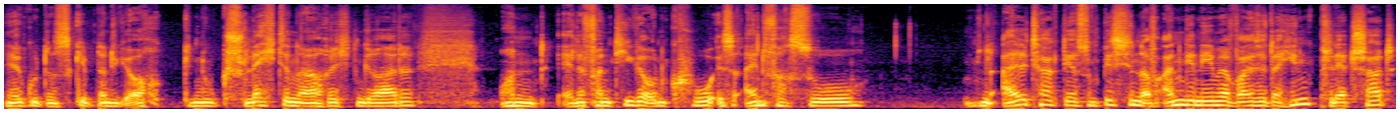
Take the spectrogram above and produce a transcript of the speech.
ja gut, es gibt natürlich auch genug schlechte Nachrichten gerade. Und Elefantiger und Co. ist einfach so ein Alltag, der so ein bisschen auf angenehme Weise dahin plätschert.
